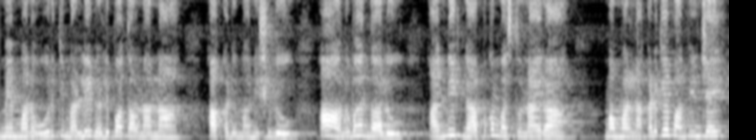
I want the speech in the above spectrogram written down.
మేం మన ఊరికి మళ్ళీ వెళ్ళిపోతాం నాన్న. అక్కడి మనుషులు ఆ అనుబంధాలు అన్నీ జ్ఞాపకం వస్తున్నాయిరా. మమ్మల్ని అక్కడికే పంపించేయి.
